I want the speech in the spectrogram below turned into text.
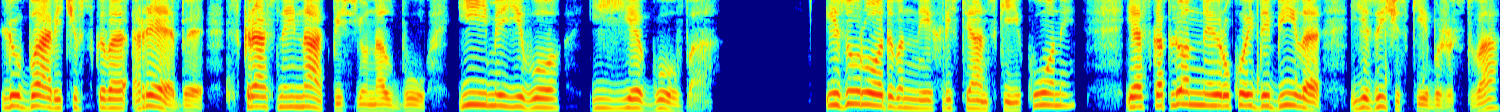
Любавичевского Ребе с красной надписью на лбу «Имя его Иегова» изуродованные христианские иконы и оскопленные рукой дебила языческие божества,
